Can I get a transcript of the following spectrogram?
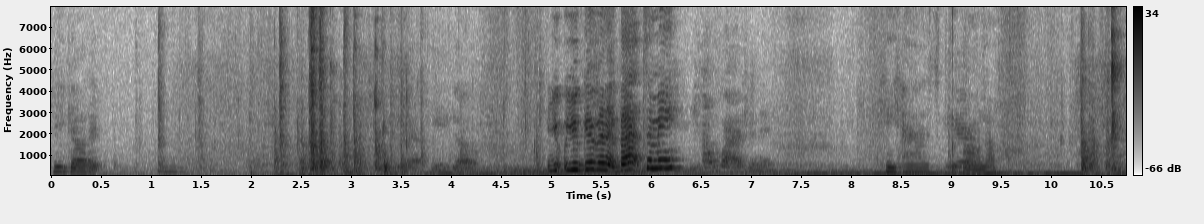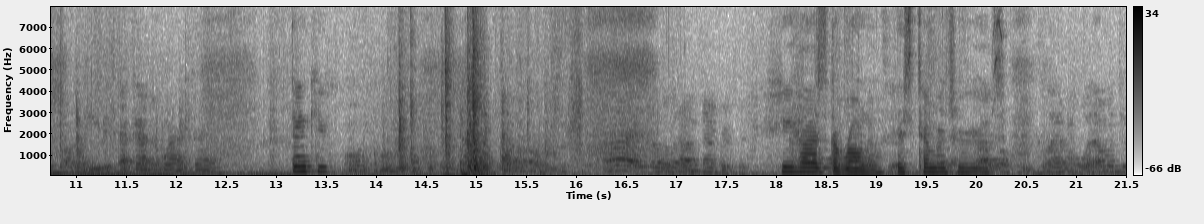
He got it. Yeah, here you go. You you giving it back to me? I'm wiping it. He has the Yeah. Rona. Don't need it. I got it wiped down. Thank you. Alright, so What's our temperature? He has the Rona. His temperature is what I'm, what I'm gonna do.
